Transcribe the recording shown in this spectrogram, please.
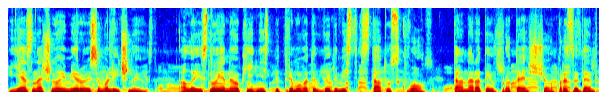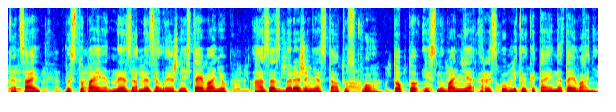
є значною мірою символічною, але існує необхідність e, підтримувати видимість статус-кво та наратив про те, що narracji, президентка że Цай президентка виступає не за незалежність Тайваню, а за збереження статус-кво, тобто існування Республіки Китай на Тайвані.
